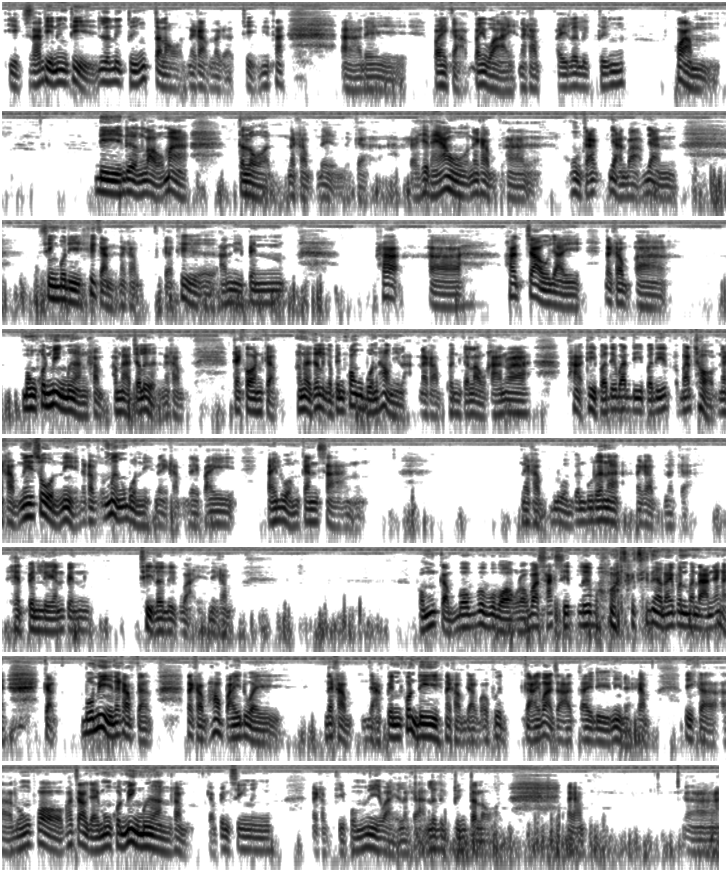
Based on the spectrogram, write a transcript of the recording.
อีกสถานที่หนึ่งที่ระลึกถึงตลอดนะครับ แล้วก็ที่นี่ถ้าอ่าได้ไปกราบไปไหว้นะครับ ไประลึกถึงความดีเรื่องเหล่ามา ตลอดนะครับได้ก็ก็เฮ็ดให้เฮานะครับ อ่าฮู้จักย่านบาปย่านสิ่งบ่ดีคือกันนะครับก็คืออันนี้เป็นพระอ่าพระเจ้าใหญ่นะครับอ่ามงคลมิ่งเมืองครับอำนาจเจริญนะครับ แต่ก่อนกับอำนาจเจริญก็เป็นของอุบลเฮานี่ล่ะนะครับ เพิ่นก็เล่าขานว่าพระที่ปฏิบัติดีปฏิบัติชอบนะครับ ในโซนนี่นะครับ เมืองอุบลนี่นะครับ ได้ไป รวมกันสร้างนะครับรวมกันบูรณะนะครับแล้วก็เฮ็ดเป็นเหรียญเป็นที่ระลึกไว้นี่ครับ ผมกับบบบบอกหรอกว่าศักดิ์สิทธิ์หรือบ่ว่าศักดิ์สิทธิ์แนวใดเพิ่นบันดาลยังไงกับบ่มีนะครับกับนะครับเฮาไปด้วยนะครับ อยากเป็นคนดีนะครับ อยากประพฤติกายว่าจาใจดีนี่นะครับนี่ก็หลวงพ่อพระเจ้าใหญ่มงคลมิ่งเมืองครับก็เป็นสิ่งหนึ่ง นะครับ ที่ผมมีไว้และก็ระลึกถึงตลอดนะครับอ่า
